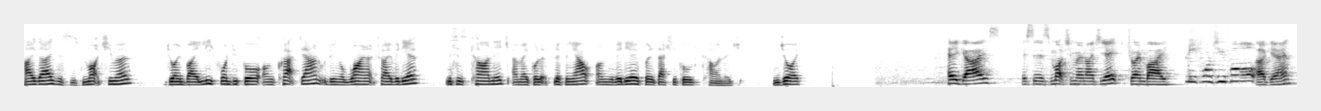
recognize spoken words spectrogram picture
Hi guys, this is Mochimo, joined by Leaf124 on Crackdown. We're doing a why not try video. This is Carnage, I may call it flipping out on the video, but it's actually called Carnage. Enjoy! Hey guys, this is Mochimo98, joined by Leaf124. again,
